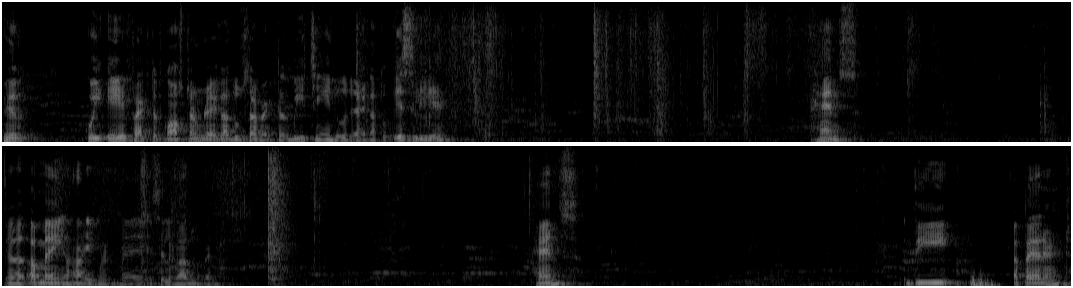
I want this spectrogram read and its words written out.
फिर कोई एक फैक्टर कांस्टेंट रहेगा, दूसरा फैक्टर भी चेंज हो जाएगा। तो इसलिए हैंस अब मैं यहाँ एक मिनट, मैं इसे लगा दूँ पहले। Hence the apparent.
